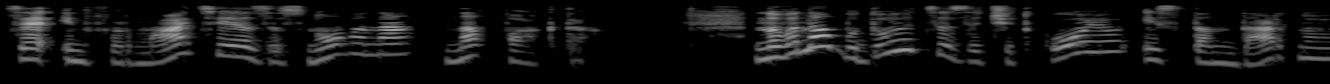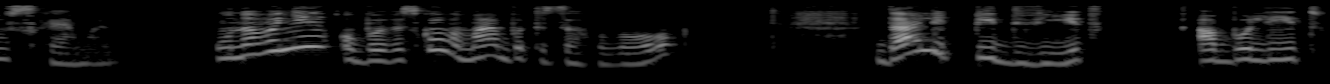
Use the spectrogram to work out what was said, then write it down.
Ця інформація заснована на фактах. Новина будується за чіткою і стандартною схемою. У новині обов'язково має бути заголовок, далі підвід або лід,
